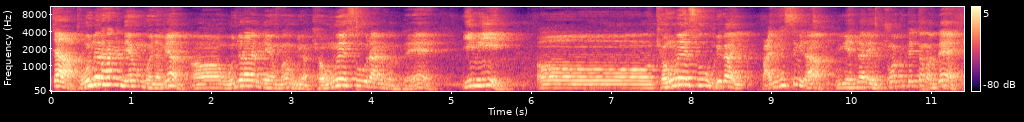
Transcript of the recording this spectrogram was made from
자, 오늘 하는 내용은 뭐냐면, 어, 오늘 하는 내용은 우리가 경우의 수라는 건데, 이미, 어, 경우의 수 우리가 많이 했습니다. 이게 옛날에 중학교 때 했던 건데,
